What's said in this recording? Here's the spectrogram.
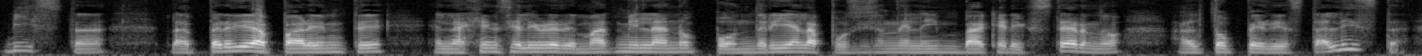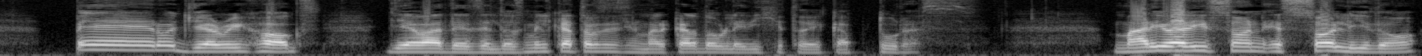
vista, la pérdida aparente en la agencia libre de Matt Milano pondría la posición de linebacker externo al tope de esta lista. Pero Jerry Hawks lleva desde el 2014 sin marcar doble dígito de capturas. Mario Addison es sólido,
